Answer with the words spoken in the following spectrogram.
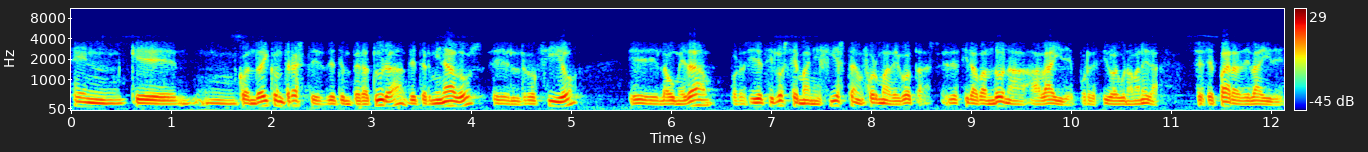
en que mm, cuando hay contrastes de temperatura determinados, el rocío, eh, la humedad, por así decirlo, se manifiesta en forma de gotas, es decir, abandona al aire, por decirlo de alguna manera, se separa del aire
